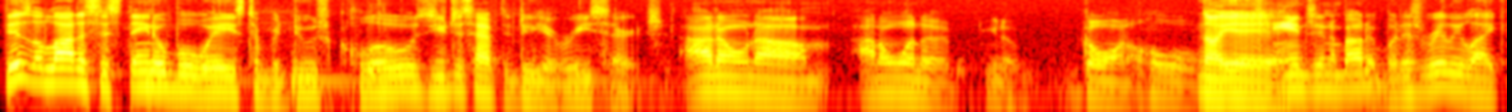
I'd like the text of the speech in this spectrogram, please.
there's a lot of sustainable ways to produce clothes. You just have to do your research. I don't um I don't want to you know go on a whole No, yeah, yeah, yeah. tangent about it, but it's really like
